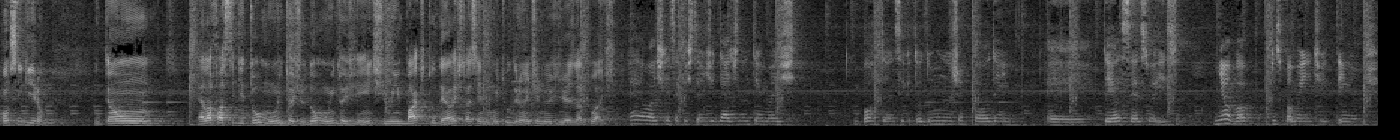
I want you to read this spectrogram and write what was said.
conseguiram. Então, ela facilitou muito, ajudou muito a gente e o impacto dela está sendo muito grande nos dias atuais. É, eu acho que essa questão de idade não tem mais importância, que todo mundo já podem é, ter acesso a isso. Minha avó, principalmente, tem uns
